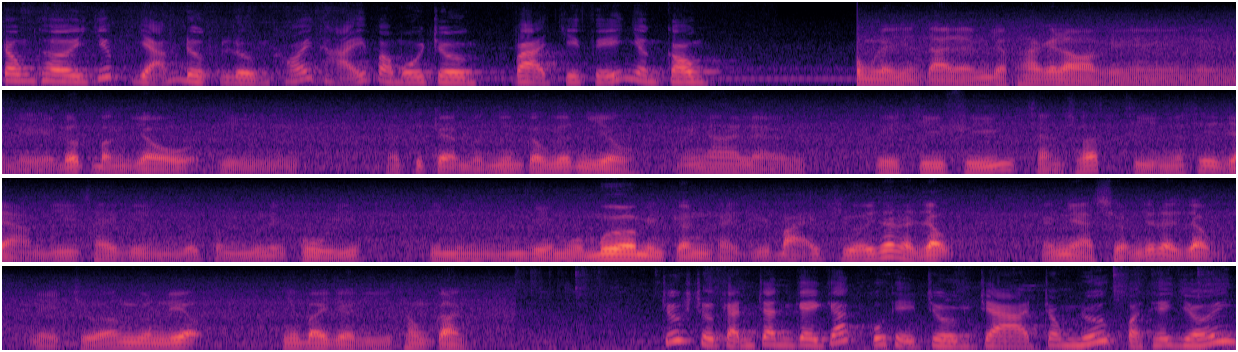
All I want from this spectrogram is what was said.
đồng thời giúp giảm được lượng khói thải vào môi trường và chi phí nhân công. Công là hiện tại là nhập hai cái lò để, để đốt bằng dầu thì nó tiết kiệm được nhân công rất nhiều. Thứ hai là về chi phí sản xuất thì nó sẽ giảm đi thay vì lúc còn nguyên liệu củi thì mình về mùa mưa mình cần phải cái bãi chứa rất là rộng, cái nhà xưởng rất là rộng để chứa nguyên liệu. Nhưng bây giờ thì không cần. Trước sự cạnh tranh gay gắt của thị trường trà trong nước và thế giới,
